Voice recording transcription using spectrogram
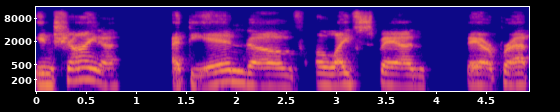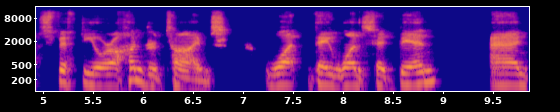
In China, at the end of a lifespan, they are perhaps 50 or 100 times what they once had been. And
